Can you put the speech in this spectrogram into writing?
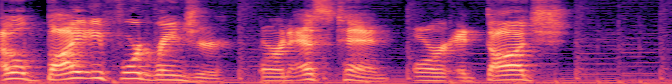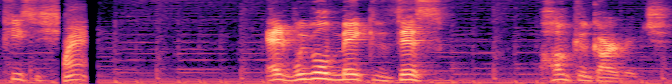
I will buy a Ford Ranger or an S10 or a Dodge piece of shit. And we will make this hunk of garbage.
